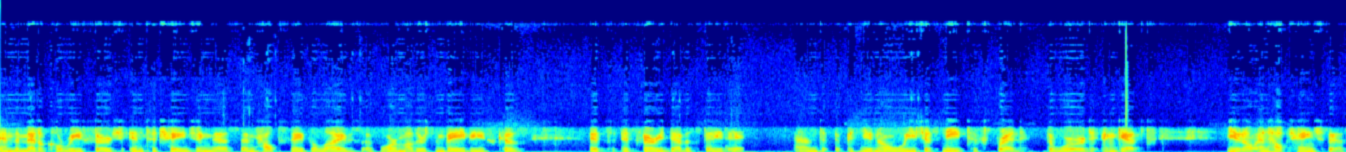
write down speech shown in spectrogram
and the medical research into changing this and help save the lives of more mothers and babies because it's it's very devastating. And you know we just need to spread the word and get you know and help change this.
